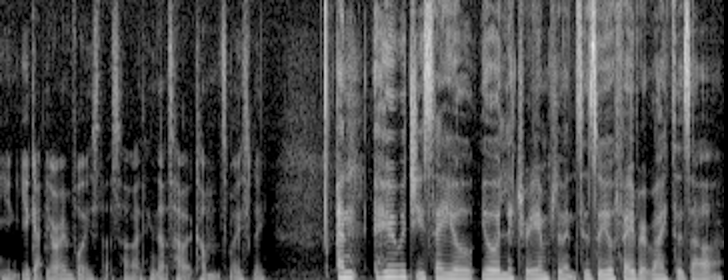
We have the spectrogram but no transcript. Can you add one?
you, you get your own voice. That's how I think that's how it comes mostly. And who would you say your your literary influences or your favourite writers are?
